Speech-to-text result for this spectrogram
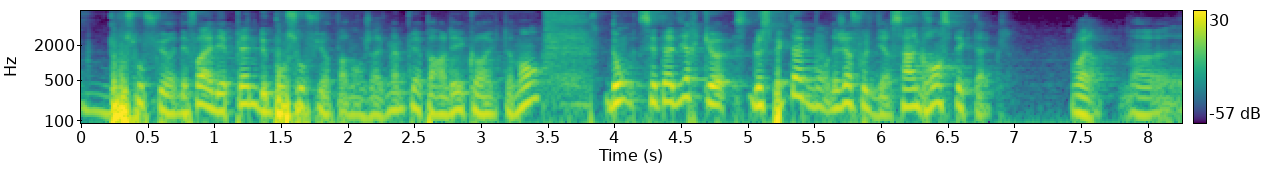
boursouflure. Des fois, elle est pleine de boursouflure, pardon, j'arrive même plus à parler correctement. Donc, c'est-à-dire que le spectacle, bon, déjà, faut le dire, c'est un grand spectacle. Voilà, Euh,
